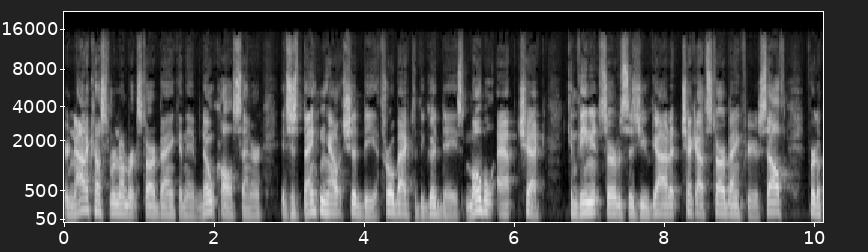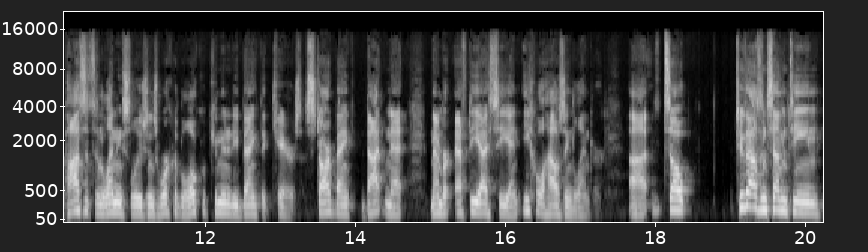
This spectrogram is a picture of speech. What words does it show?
You're not a customer number at Star Bank and they have no call center. It's just banking how it should be, a throwback to the good days. Mobile app check convenient services. You got it. Check out Starbank for yourself. For deposits and lending solutions, work with a local community bank that cares. Starbank.net, member FDIC, and equal housing lender. Uh, so, 2017,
